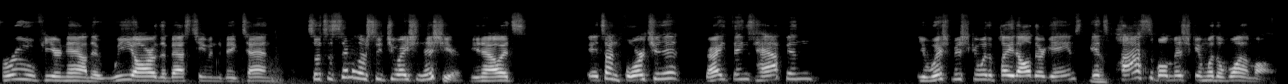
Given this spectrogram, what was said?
prove here now that we are the best team in the Big Ten. So it's a similar situation this year. You know, it's it's unfortunate, right? Things happen. You wish Michigan would have played all their games. Yeah. It's possible Michigan would have won them all.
